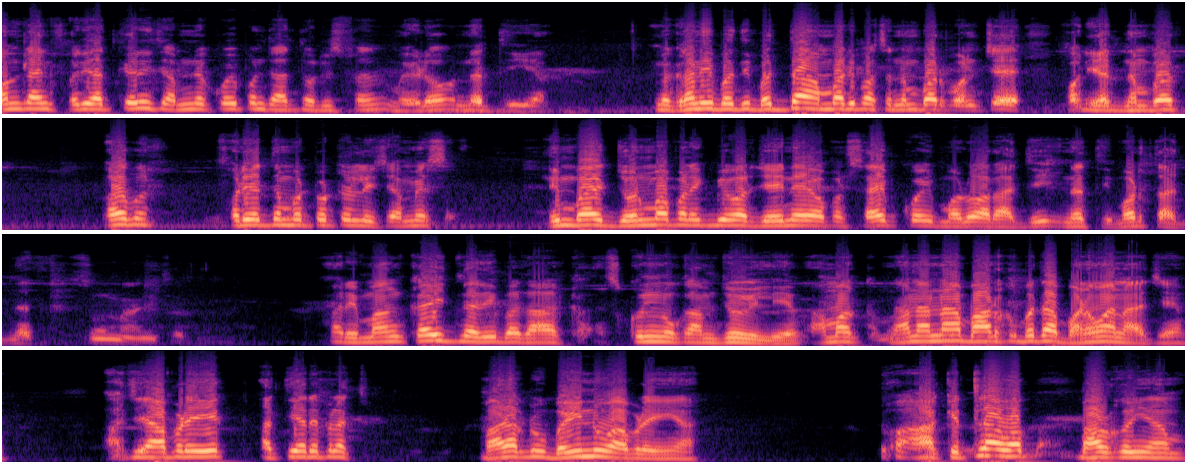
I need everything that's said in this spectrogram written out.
ઓનલાઈન ફરિયાદ કરી છે અમને કોઈ પણ જાતનો રિસ્પોન્સ મળ્યો નથી અમે ઘણી બધી બધા અમારી પાસે નંબર પણ છે ફરિયાદ નંબર બરાબર? ફરિયાદ નંબર ટોટલી છે. અમે લિંબાયત ઝોનમાં પણ એક બે વાર જઈને આવ્યા પણ સાહેબ કોઈ મળવા રાજી નથી મળતા જ નથી. શું માંગ છે? મારી માંગ કઈ જ નથી બધા સ્કૂલનું કામ જોઈ લઈએ. આમાં નાના નાના બાળકો બધા ભણવાના છે. આજે આપણે એક અત્યારે પેલા બાળકનું બન્યું આપણે અહીંયા તો આ કેટલા બાળકો અહીંયા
